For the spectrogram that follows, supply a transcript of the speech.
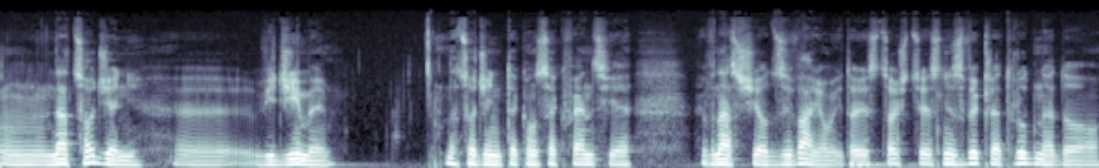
mm, na co dzień e, widzimy, na co dzień te konsekwencje w nas się odzywają i to jest coś, co jest niezwykle trudne do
